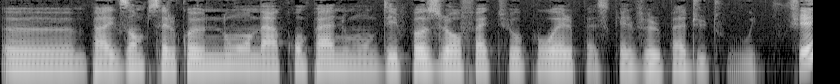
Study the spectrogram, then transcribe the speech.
par exemple, celles que nous, on accompagne ou on dépose leurs factures pour elles parce qu'elles ne veulent pas du tout y toucher,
